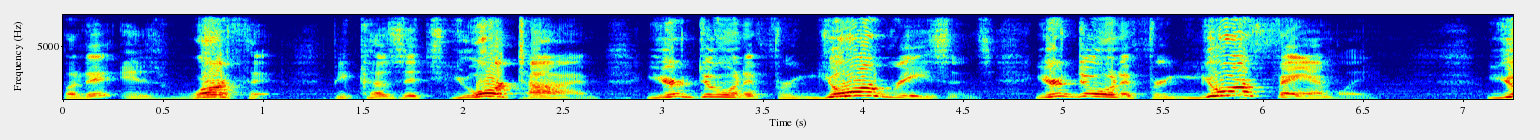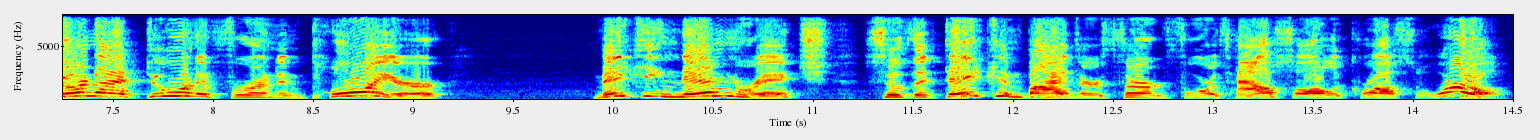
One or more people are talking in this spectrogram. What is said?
But it is worth it because it's your time. You're doing it for your reasons. You're doing it for your family. You're not doing it for an employer making them rich so that they can buy their third, fourth house all across the world.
